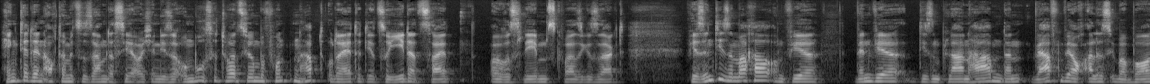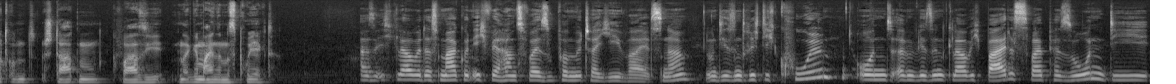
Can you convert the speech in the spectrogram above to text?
hängt der denn auch damit zusammen, dass ihr euch in dieser Umbruchssituation befunden habt? Oder hättet ihr zu jeder Zeit eures Lebens quasi gesagt, wir sind diese Macher und wir, wenn wir diesen Plan haben, dann werfen wir auch alles über Bord und starten quasi ein gemeinsames Projekt? Also ich glaube, dass Marc und ich, wir haben zwei super Mütter jeweils, ne? Und die sind richtig cool. Und ähm, wir sind, glaube ich, beides zwei Personen, die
